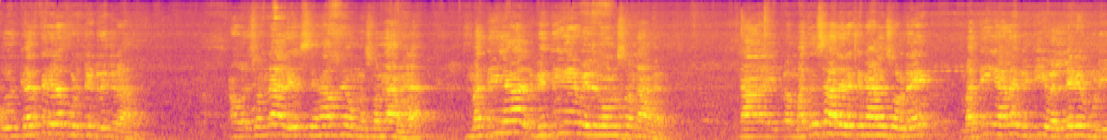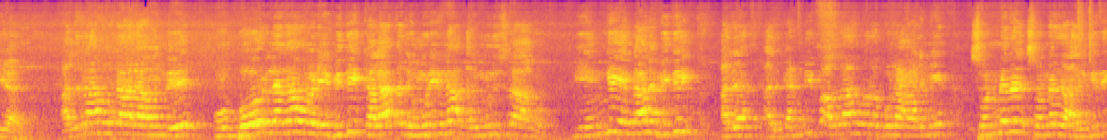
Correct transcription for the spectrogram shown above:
ஒரு கருத்துக்களை கொடுத்துட்டு இருக்கிறாங்க. அவர் சொன்னாரு சிஹாப்தி அவங்க சொன்னாங்க. மதியால் விதியை வெல்வோம்னு சொன்னாங்க. நான் இப்ப மதசாலை இருக்கனால சொல்றேன் மதியால விதியை வெல்லவே முடியாது. அல்லாஹு தாலா வந்து உன் போர்ல தான் உன்னுடைய விதி கலா அது முடியும்னா அது முடிச்சா ஆகும். நீ எங்கே இருந்தாலும் விதி அது அது கண்டிப்பா அல்லாஹ் ரபுல் ஆளுமே சொன்னது சொன்னது அது விதி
